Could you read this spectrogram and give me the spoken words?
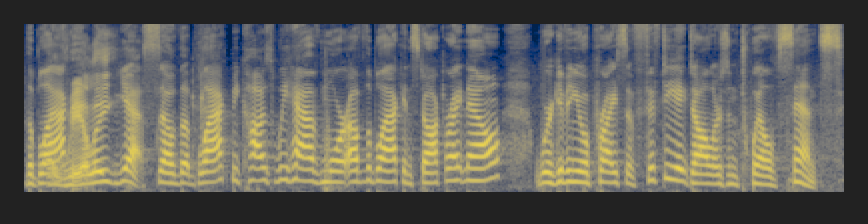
The black. really? Yes. So the black, because we have more of the black in stock right now, we're giving you a price of $58.12.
